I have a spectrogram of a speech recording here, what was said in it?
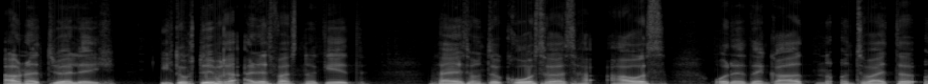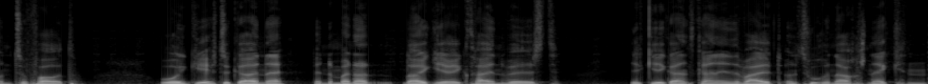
Auch natürlich. Ich durchstöbere alles, was nur geht. Sei es unser größeres Haus oder den Garten und so weiter und so fort. Wohin gehst du gerne, wenn du mal neugierig sein willst? Ich gehe ganz gerne in den Wald und suche nach Schnecken,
